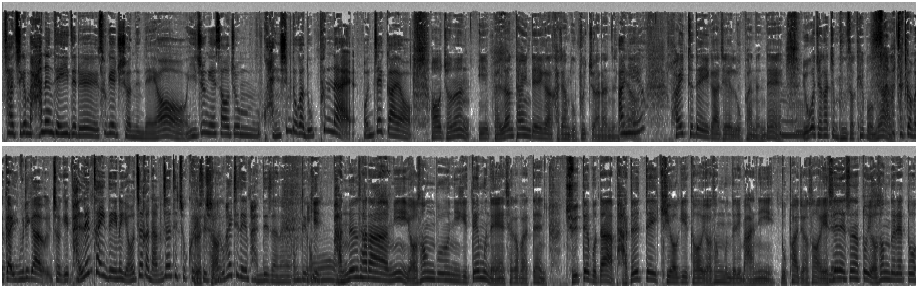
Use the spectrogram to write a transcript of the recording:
자, 지금 많은 day들을 소개해 주셨는데요. 이 중에서 좀 관심도가 높은 날 언제일까요? 어, 저는 이 밸런타인데이가 가장 높을 줄 알았는데요. 아니에요? 화이트데이가 제일 높았는데 음. 요거 제가 좀 분석해 보면 아, 잠깐만 그러니까 우리가 저기 발렌타인데이는 여자가 남자한테 초콜릿을 그렇죠? 주는 화이트데이는 반대잖아요. 근데 이게 오. 받는 사람이 여성분이기 때문에 제가 봤을 땐 줄 때보다 받을 때의 기억이 더 여성분들이 많이 높아져서 SNS나 네. 또 여성들의 또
